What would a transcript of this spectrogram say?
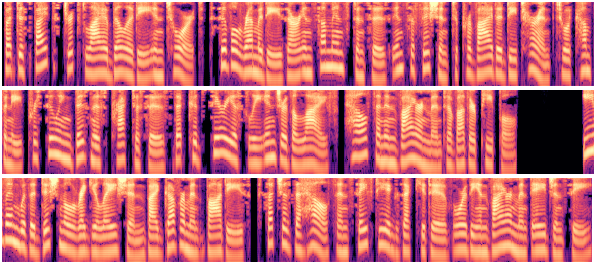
But despite strict liability in tort, civil remedies are in some instances insufficient to provide a deterrent to a company pursuing business practices that could seriously injure the life, health and environment of other people. Even with additional regulation by government bodies, such as the Health and Safety Executive or the Environment Agency,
